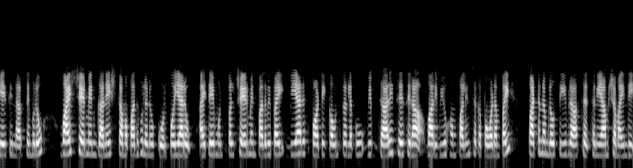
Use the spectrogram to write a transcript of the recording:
KC Narasimhulu vice chairman Ganesh తమ పదవులను కోల్పోయారు. అయితే మున్సిపల్ చైర్మన్ పదవిపై బీఆర్ఎస్ పార్టీ కౌన్సిలర్లకు విప్ జారీ చేసిన వారి వ్యూహం ఫలించకపోవడంపై పట్టణంలో తీవ్ర చర్చనీయాంశమైంది.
